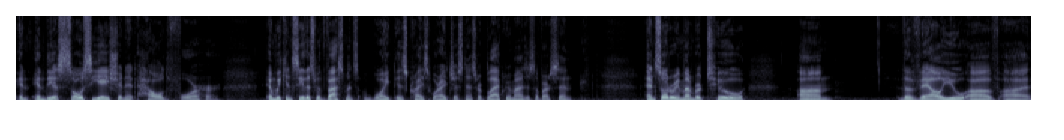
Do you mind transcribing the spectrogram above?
in, in the association it held for her. And we can see this with vestments. White is Christ's righteousness, or black reminds us of our sin. And so to remember, too, um, the value of uh,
